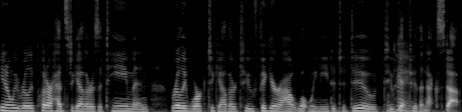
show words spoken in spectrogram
you know, we really put our heads together as a team and really worked together to figure out what we needed to do to okay. get to the next step.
